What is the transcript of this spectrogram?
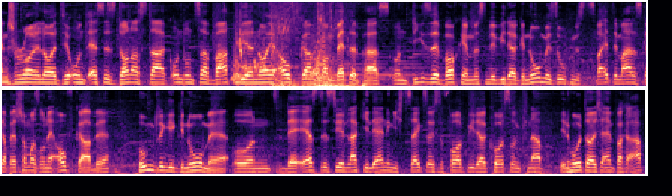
Crunch Roy, Leute, und es ist Donnerstag und uns erwarten wir neue Aufgaben vom Battle Pass. Und diese Woche müssen wir wieder Gnome suchen. Das zweite Mal, es gab ja schon mal so eine Aufgabe. Hungrige Gnome. Und der erste ist hier in Lucky Landing. Ich zeige es euch sofort wieder, kurz und knapp. Den holt ihr euch einfach ab.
